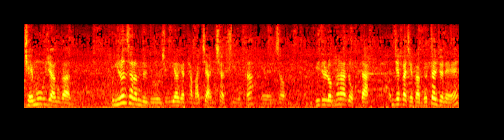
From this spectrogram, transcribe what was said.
재무부 장관 뭐 이런 사람들도 지금 이야기가 다 맞지 않지 않습니까? 예, 그래서 믿을 놈 하나도 없다. 언젠가 제가 몇 달 전에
